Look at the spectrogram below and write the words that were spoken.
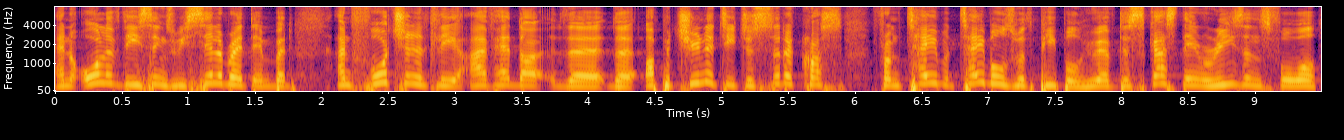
and all of these things, we celebrate them. But unfortunately, I've had the, the, the opportunity to sit across from table, tables with people who have discussed their reasons for, well,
